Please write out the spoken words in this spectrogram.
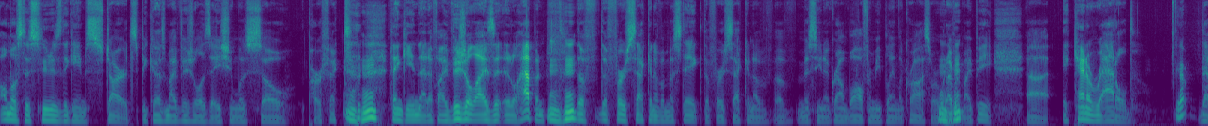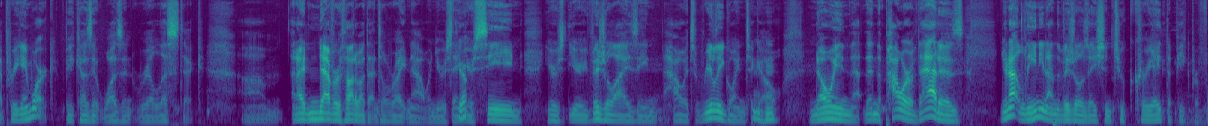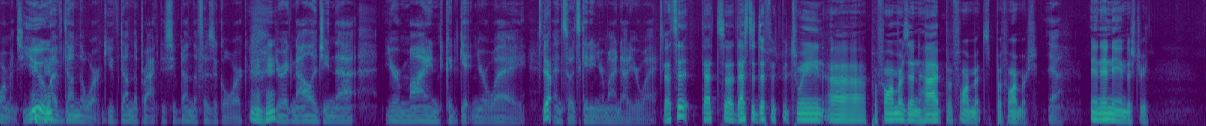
almost as soon as the game starts because my visualization was so perfect mm-hmm. thinking that if i visualize it it'll happen the, f- the first second of a mistake the first second of, of missing a ground ball for me playing lacrosse or whatever it might be uh, it kind of rattled Yep. that pregame work because it wasn't realistic. Um, and I'd never thought about that until right now when you were saying Yep. you're seeing, you're you're visualizing how it's really going to go, Mm-hmm. knowing that. Then the power of that is you're not leaning on the visualization to create the peak performance. You Mm-hmm. have done the work, you've done the practice, you've done the physical work. You're acknowledging that your mind could get in your way, Yep. and so it's getting your mind out of your way. That's it. That's uh, that's the difference between uh, performers and high performance performers Yeah, in any industry.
